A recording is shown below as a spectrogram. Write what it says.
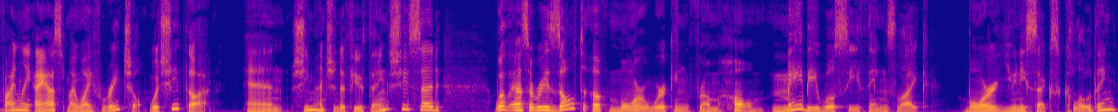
Finally, I asked my wife Rachel what she thought and she mentioned a few things. She said, well, as a result of more working from home, maybe we'll see things like more unisex clothing,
